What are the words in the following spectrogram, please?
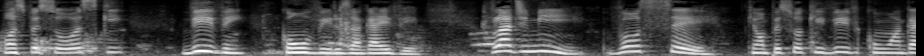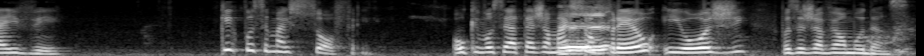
com as pessoas que vivem com o vírus HIV. Vladimir, você, que é uma pessoa que vive com HIV, o que você mais sofre? Ou que você até jamais é... sofreu e hoje você já vê uma mudança?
